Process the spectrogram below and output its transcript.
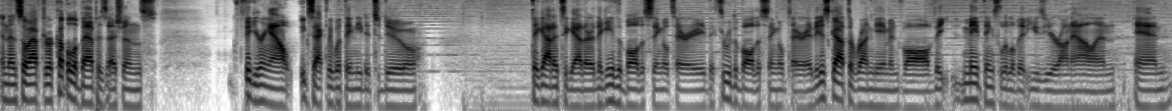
And then so after a couple of bad possessions, figuring out exactly what they needed to do, they got it together. They gave the ball to Singletary. They threw the ball to Singletary. They just got the run game involved. They made things a little bit easier on Allen. And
